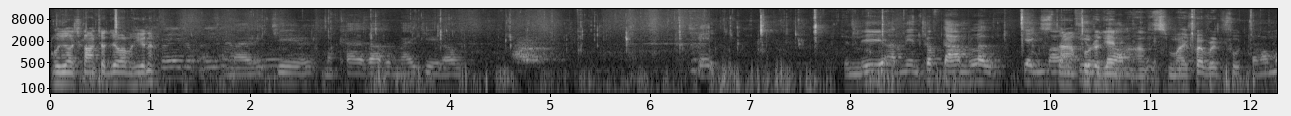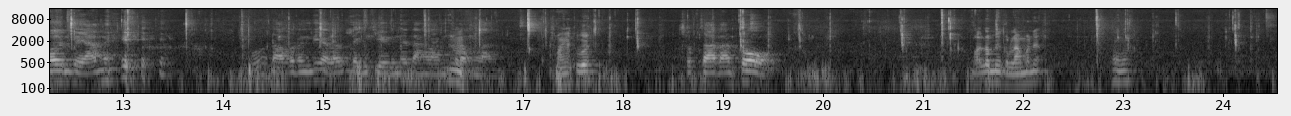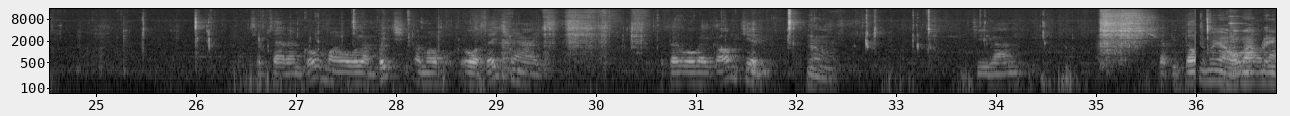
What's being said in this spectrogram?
bây giờ đang chặt do hiến mày khai ra thì mày chia đâu. Thì đi ăn miên cấp tam lâu chênh mau Star food again uh, it's my favorite food. Cảm ơn cái ăn ấy đó vào đằng đi là đánh trường này đang làm ừ. công là mày ăn thua. Sắp ra đang cô Mày làm mình còn làm ăn nữa. sắp ra đang cố mau làm bích mau ổ sấy ngày ទដល់មានកម្លាំងមកនេះ ឈប់សារតាមកោមកអូឡ িম্প ពិកមកអូសេឆ្ងាយទៅអូបៃកោមជាតិ Ừ. chi lan capital nhưng mà nhà họ bác đây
